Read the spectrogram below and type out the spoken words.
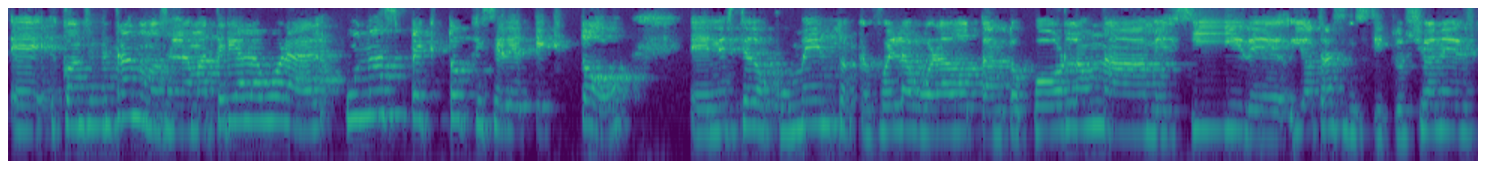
eh, concentrándonos en la materia laboral, un aspecto que se detectó en este documento que fue elaborado tanto por la UNAM, el CIDE y otras instituciones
